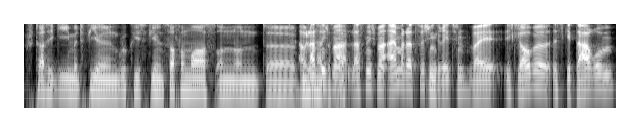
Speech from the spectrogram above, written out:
Strategie mit vielen Rookies, vielen Sophomores und und. Äh, Aber lass halt mich mal, lass mich mal einmal dazwischen grätschen, weil ich glaube, es geht darum,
